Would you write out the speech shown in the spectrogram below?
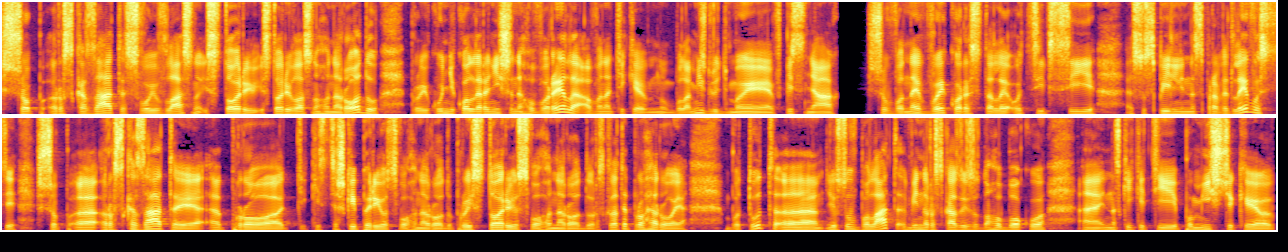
щоб розказати свою власну історію, історію власного народу, про яку ніколи раніше не говорили, а вона тільки ну, була між людьми в піснях, щоб вони використали оці всі е, суспільні несправедливості, щоб е, розказати е, про якийсь тяжкий період свого народу, про історію свого народу, розказати про героя. Бо тут Юсуф Болат він розказує з одного боку, наскільки ті поміщики,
